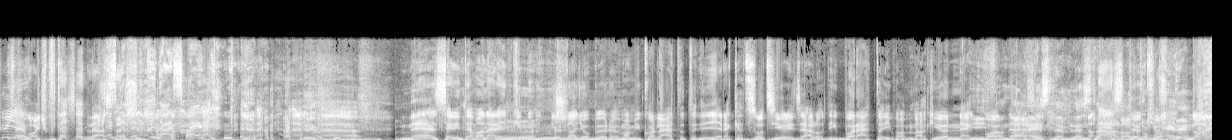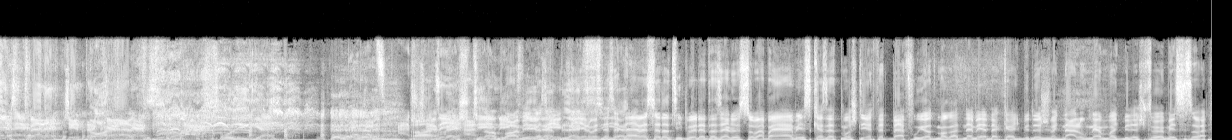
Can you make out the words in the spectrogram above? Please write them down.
Hülye vagy? Teszed le azt. Nem, szerintem annál egyébként nincs nagyobb öröm, amikor látod, hogy a gyereket szocializálódik, barátai vannak, jönnek, Így van, bandázik. na ez nem lesz Na ez tök jó. Na ezt felejtsétek el! Máshol igen. Az én házamban, még az nem én kenyermet. Leveszed a cipődet az előszobába, elmész kezet most érted, befújod magad, nem érdekel, hogy büdös vagy nálunk, nem vagy büdös, fölmész a szobába.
